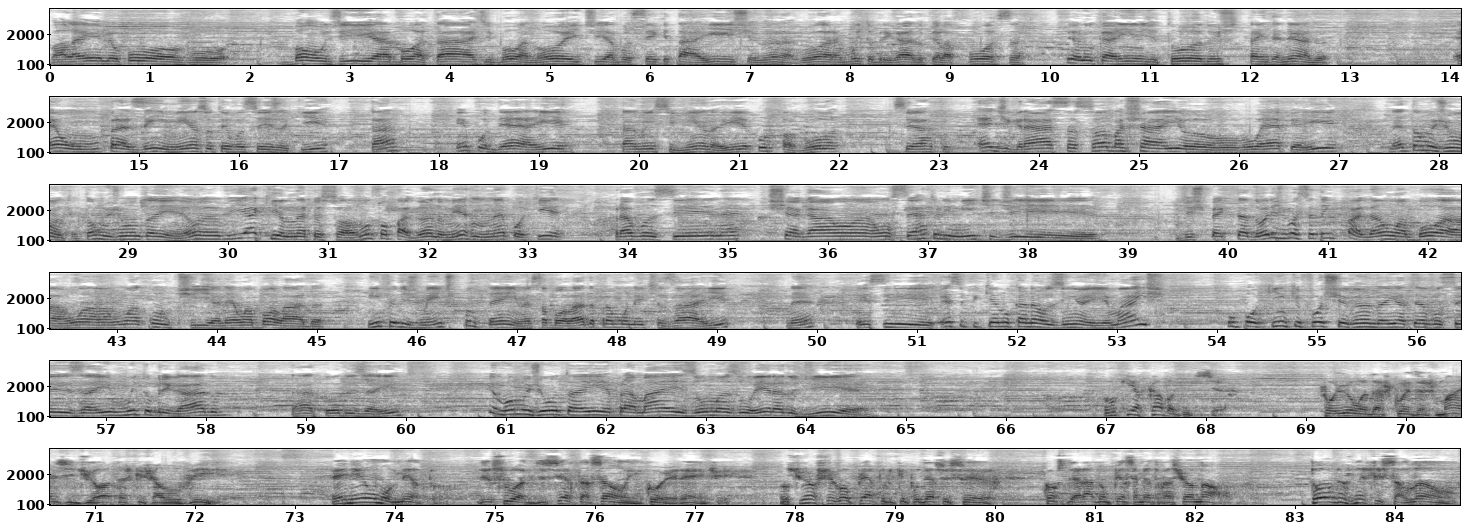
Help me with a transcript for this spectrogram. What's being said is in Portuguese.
Fala aí, meu povo. Bom dia, boa tarde, boa noite a você que tá aí chegando agora. Muito obrigado pela força, pelo carinho de todos, tá entendendo? É um prazer imenso ter vocês aqui, tá? Quem puder aí, tá nos seguindo aí, por favor, certo? É de graça, só baixar aí o, o app aí né? Tamo junto, tamo junto aí. Eu, eu, e aquilo, né, pessoal? Não tô pagando mesmo, né? Porque para você, né, chegar a um certo limite de de espectadores, você tem que pagar uma boa uma, uma quantia, né, uma bolada. Infelizmente não tenho essa bolada para monetizar aí, né? Esse esse pequeno canalzinho aí, mas o pouquinho que for chegando aí até vocês aí, muito obrigado, tá? A todos aí. E vamos junto aí para mais uma zoeira do dia. O que acaba de dizer foi uma das coisas mais idiotas que já ouvi. Em nenhum momento de sua dissertação incoerente, o senhor chegou perto do que pudesse ser considerado um pensamento racional Todos neste salão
